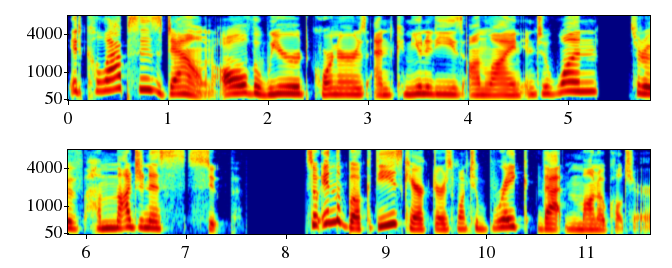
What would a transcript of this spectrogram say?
It collapses down all the weird corners and communities online into one sort of homogenous soup. So, in the book, these characters want to break that monoculture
